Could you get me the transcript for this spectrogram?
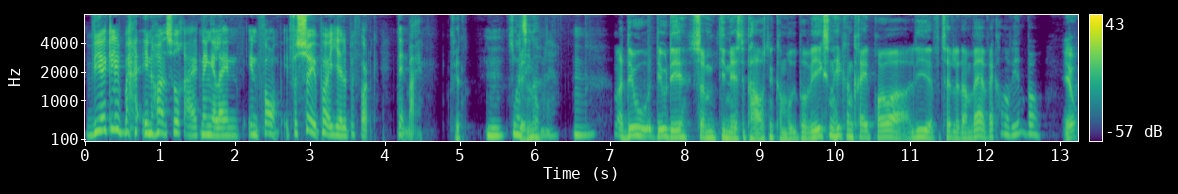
virkelig bare en håndsudrækning, eller en, en form, et forsøg på at hjælpe folk den vej. Fedt. Mm, uanset hvor man er. Mm. Og det er, jo, det er jo det, som de næste par afsnit kommer ud på. Vi ikke sådan helt konkret prøver at lige at fortælle lidt om, hvad, hvad kommer vi ind på? Jo,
